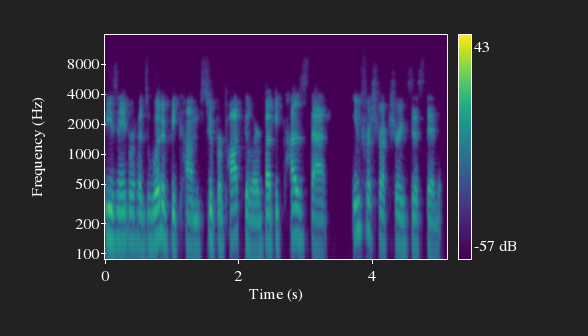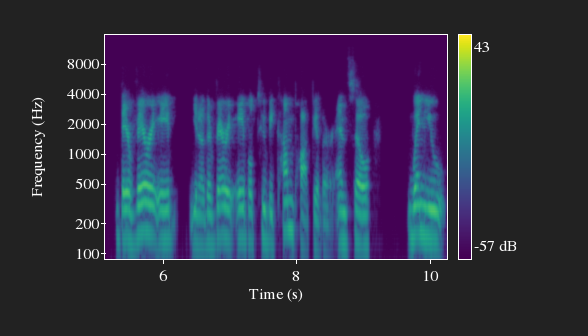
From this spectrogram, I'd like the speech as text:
these neighborhoods would have become super popular. But because that infrastructure existed, they're very able, you know, they're very able to become popular. And so when you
